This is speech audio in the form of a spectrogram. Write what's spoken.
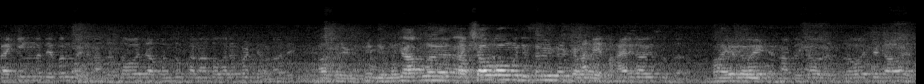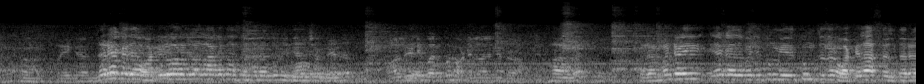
पॅकिंगमध्ये पण भेटणार तर जवळच्या आपण दुकानात वगैरे पण ठेवणार आहे? ठीक आहे म्हणजे आपलं शावगावमध्ये सगळीकडे ठेवणार आणि आहे. बाहेर गावी सुद्धा. बाहेरगावी. पैठण आपले जवळ जवळचे गाव आहेत. हां. पैठण जर एखाद्या हॉटेलवर लागत असेल तर तुम्ही देऊ शकता. ऑलरेडी भरपूर हॉटेलवाले नेतो आपले हा का? तर मंडळी एखादं म्हणजे तुम्ही तुमचं जर हॉटेल असेल तर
